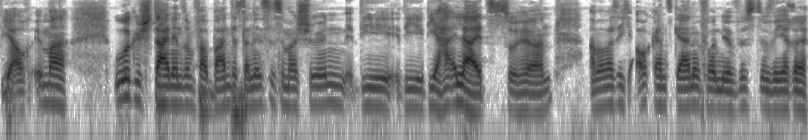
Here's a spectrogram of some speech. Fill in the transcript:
wie auch immer, Urgestein in so einem Verband ist, dann ist es immer schön, die, die, die Highlights zu hören. Aber was ich auch ganz gerne von dir wüsste, wäre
